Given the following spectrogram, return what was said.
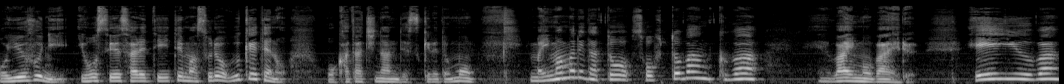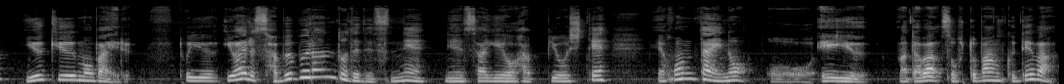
いうふうに要請されていて、まあ、それを受けての形なんですけれども、まあ、今までだとソフトバンクは Y モバイル、au は UQ モバイルという、いわゆるサブブランドでですね、値下げを発表して、本体の au、またはソフトバンクでは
